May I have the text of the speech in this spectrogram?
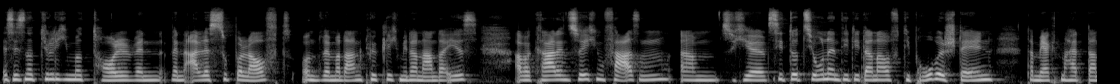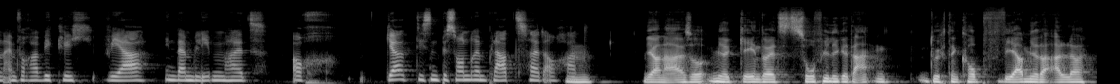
es ist natürlich immer toll, wenn, wenn alles super läuft und wenn man dann glücklich miteinander ist. Aber gerade in solchen Phasen, ähm, solche Situationen, die die dann auf die Probe stellen, da merkt man halt dann einfach auch wirklich, wer in deinem Leben halt auch ja, diesen besonderen Platz halt auch hat. Mhm. Ja, na, also mir gehen da jetzt so viele Gedanken durch den Kopf, wer mir da aller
